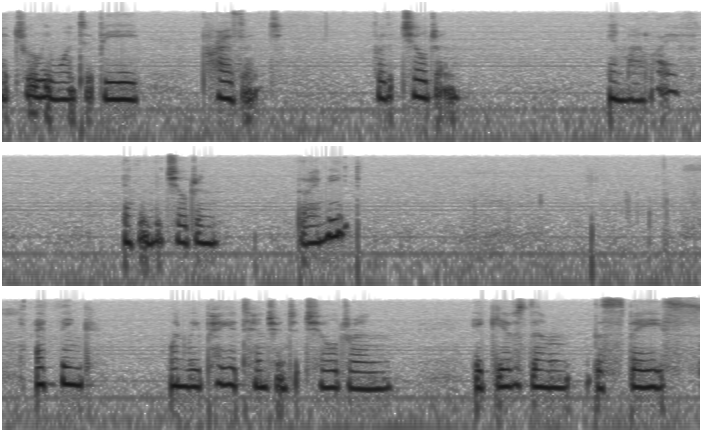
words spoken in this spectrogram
I truly want to be present for the children in my life and in the children that I meet. I think when we pay attention to children, it gives them the space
